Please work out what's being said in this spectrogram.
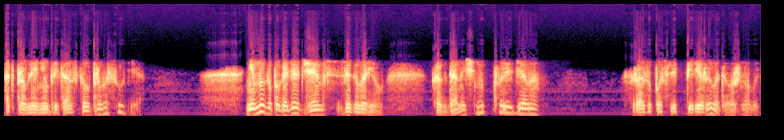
отправлению британского правосудия. Немного погодя, Джеймс заговорил. «Когда начнут твое дело?» «Сразу после перерыва должно быть».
